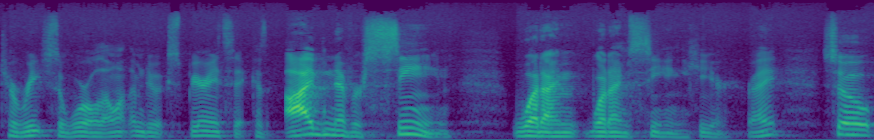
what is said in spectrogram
to reach the world. I want them to experience it because I've never seen what I'm, what I'm seeing here, right? So,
